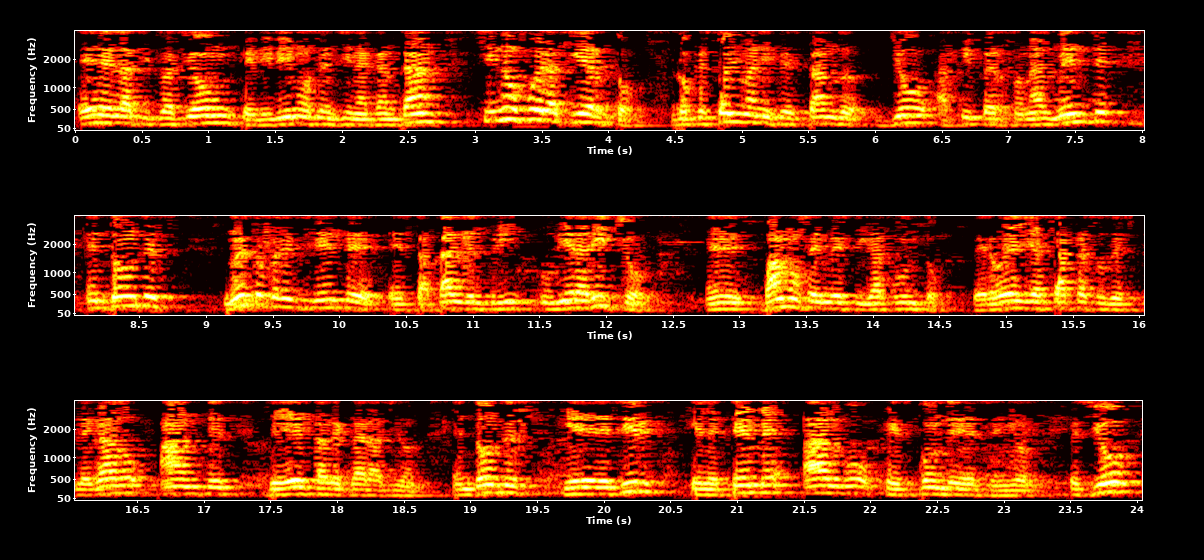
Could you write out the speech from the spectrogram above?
esa es la situación que vivimos en Sinacantán. Si no fuera cierto lo que estoy manifestando yo aquí personalmente, entonces nuestro presidente estatal del PRI hubiera dicho, eh, vamos a investigar juntos, pero él ya saca su desplegado antes de esta declaración. Entonces, quiere decir que le teme algo que esconde el Señor. Pues yo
